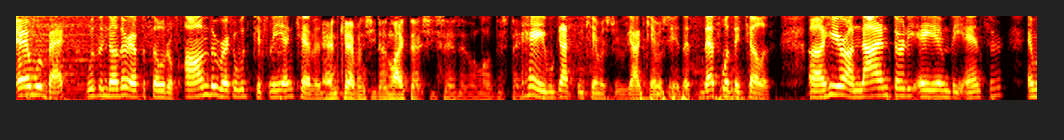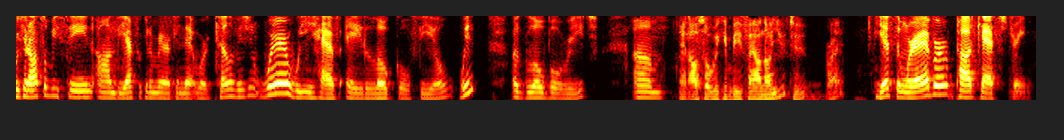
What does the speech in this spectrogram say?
And we're back with another episode of On the Record with Tiffany and Kevin. And Kevin, she doesn't like that. She says it a little disdain. Hey, we got some chemistry. We got chemistry. That's that's what they tell us. Uh, here on 9:30 a.m. The Answer, and we can also be seen on the African American Network Television, where we have a local feel with a global reach. Um, and also, we can be found on YouTube, right? Yes, and wherever podcasts stream.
